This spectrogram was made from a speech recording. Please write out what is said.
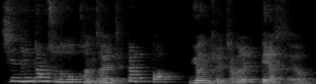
신행정수도 건설 특별법 위원 결정을 내렸어요.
